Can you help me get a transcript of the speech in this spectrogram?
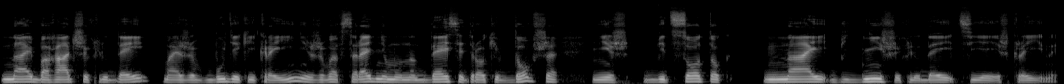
найбагатших людей майже в будь-якій країні живе в середньому на 10 років довше, ніж відсоток найбідніших людей цієї ж країни.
